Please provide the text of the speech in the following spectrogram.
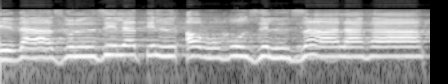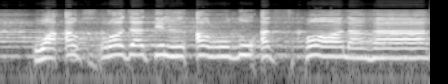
إذا زلزلت الأرض زلزالها وأخرجت الأرض أثقالها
